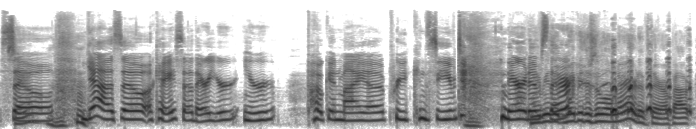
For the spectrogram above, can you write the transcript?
So, yeah. So, okay. So there you're, you're poking my uh, preconceived narratives Maybe, there. there, maybe there's a little narrative there about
